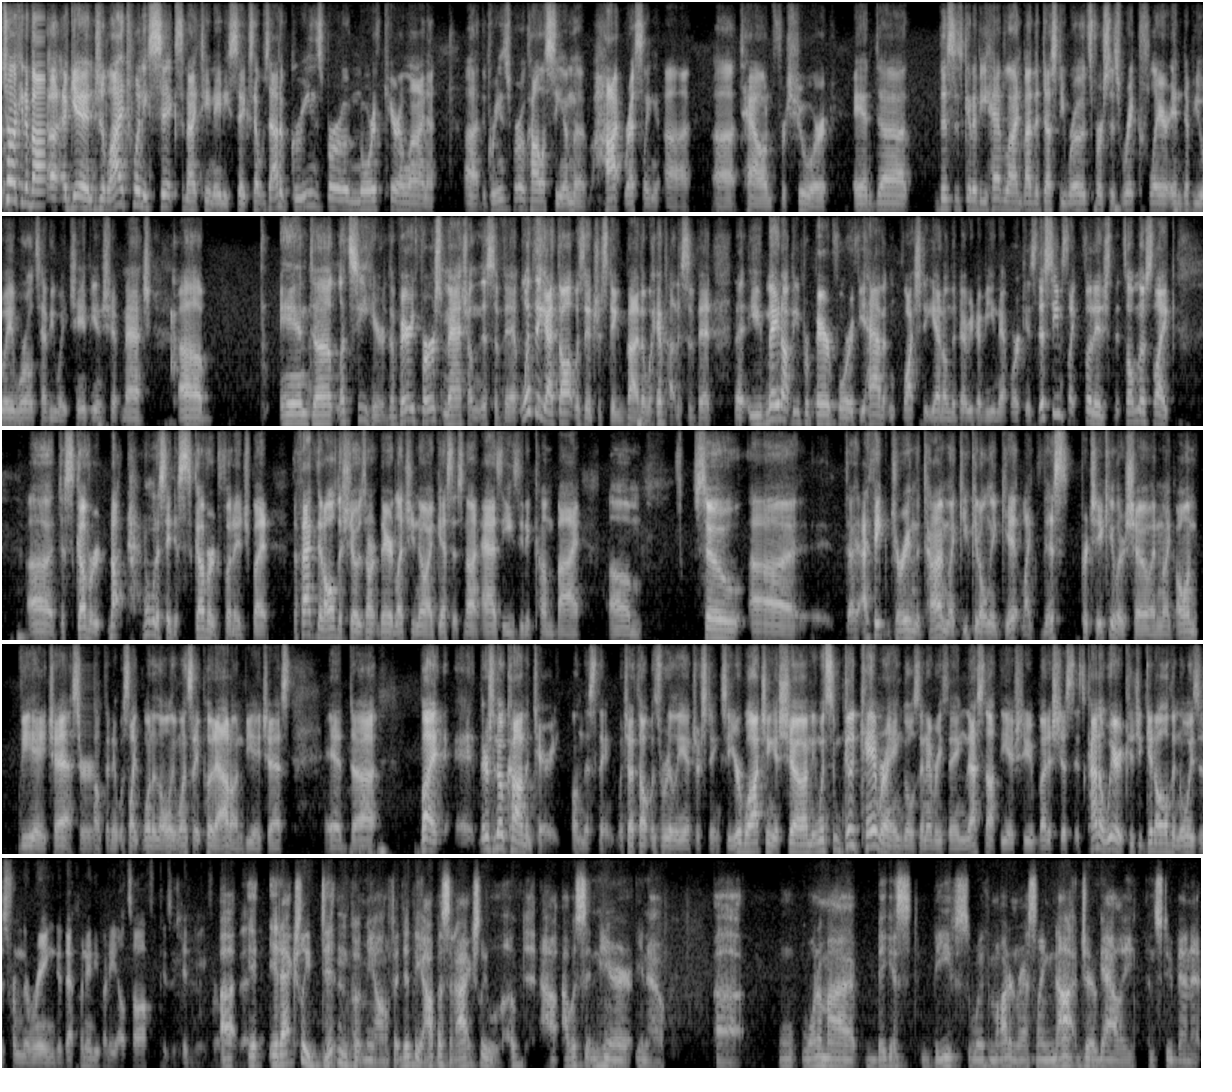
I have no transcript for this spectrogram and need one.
Talking about, uh, again, July 26, 1986. That was out of Greensboro, North Carolina. Uh, the Greensboro Coliseum, a hot wrestling uh, uh town for sure. And uh, this is going to be headlined by the Dusty Rhodes versus Ric Flair NWA World's Heavyweight Championship match. Um, and uh, let's see here. The very first match on this event. One thing I thought was interesting, by the way, about this event that you may not be prepared for if you haven't watched it yet on the WWE Network is this seems like footage that's almost like uh, discovered. Not I don't want to say discovered footage, but the fact that all the shows aren't there lets you know. I guess it's not as easy to come by. Um, so uh, I think during the time, like you could only get like this particular show and like on VHS or something. It was like one of the only ones they put out on VHS, and uh, but uh, there's no commentary on this thing, which I thought was really interesting. So you're watching a show. I mean, with some good camera angles and everything, that's not the issue. But it's just it's kind of weird because you get all the noises from the ring. Did that put anybody else off? Because it did me for a uh, It it actually didn't put me off. It did the opposite. I actually loved it. I, I was sitting here, you know. Uh, one of my biggest beefs with modern wrestling, not Joe Galli and Stu Bennett.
